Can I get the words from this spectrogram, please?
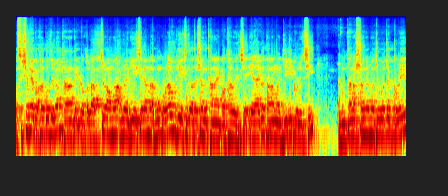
ওসির সঙ্গে কথা বলতে পারেন। থানাতে গত রাত্রেও আমরা আমরা গিয়েছিলাম এবং ওরাও গিয়েছিল তাদের সঙ্গে থানায় কথা হয়েছে। এর আগেও থানা আমরা জিডি করেছি এবং থানার সঙ্গে আমরা যোগাযোগ করেই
